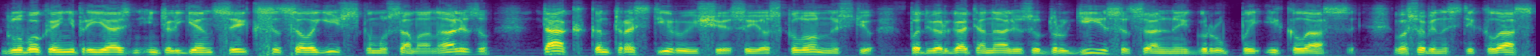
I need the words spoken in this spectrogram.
Глубокая неприязнь интеллигенции к социологическому самоанализу, так контрастирующая с ее склонностью подвергать анализу другие социальные группы и классы, в особенности класс,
